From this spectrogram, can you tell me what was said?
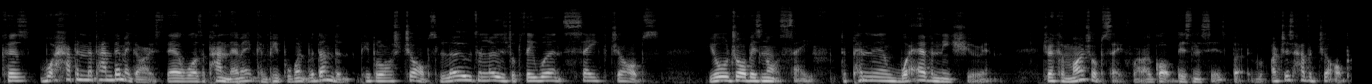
because what happened in the pandemic, guys? There was a pandemic and people went redundant. People lost jobs, loads and loads of jobs. They weren't safe jobs. Your job is not safe, depending on whatever niche you're in. Do you reckon my job's safe? Well, I've got businesses, but I just have a job.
